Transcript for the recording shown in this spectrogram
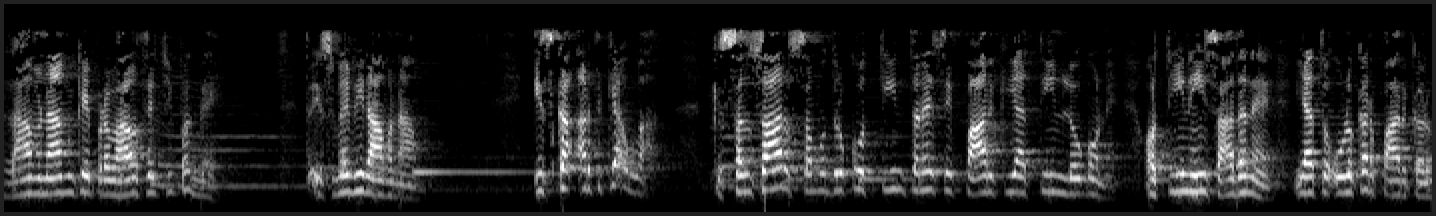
राम नाम के प्रभाव से चिपक गए। तो इसमें भी राम नाम। इसका अर्थ क्या हुआ? कि संसार समुद्र को तीन तरह से पार किया तीन लोगों ने, और तीन ही साधन है। या तो उड़कर पार करो,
